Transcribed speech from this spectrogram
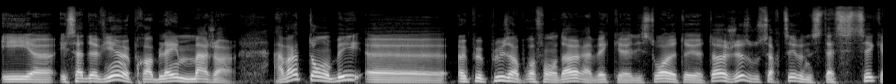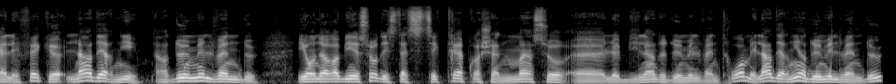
et euh, et ça devient un problème majeur. Avant de tomber euh, un peu plus en profondeur avec euh, l'histoire de Toyota, juste vous sortir une statistique à l'effet que l'an dernier, en 2022, et on aura bien sûr des statistiques très prochainement sur le bilan de 2023, mais l'an dernier, en 2022,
